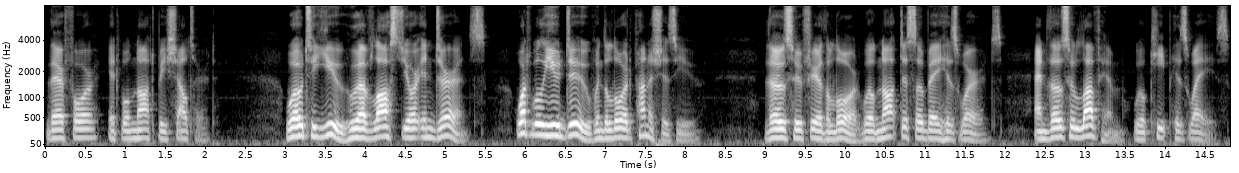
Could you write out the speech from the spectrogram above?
therefore it will not be sheltered. Woe to you who have lost your endurance! What will you do when the Lord punishes you? Those who fear the Lord will not disobey his words, and those who love him will keep his ways.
